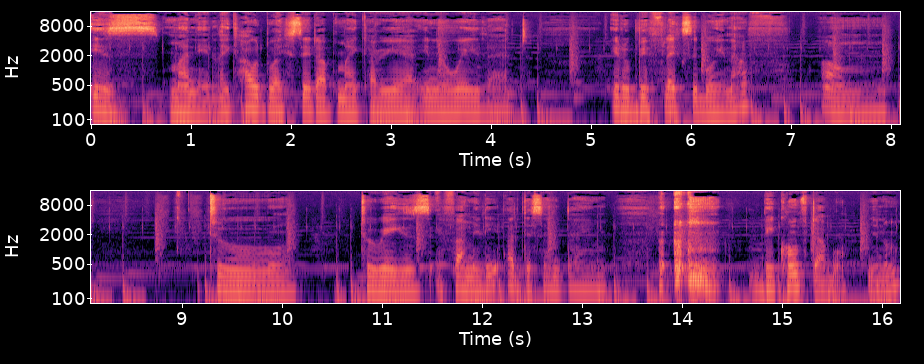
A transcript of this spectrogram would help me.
is money. Like how do i set up my career in a way that it will be flexible enough um, to to raise a family at the same time be comfortable you know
